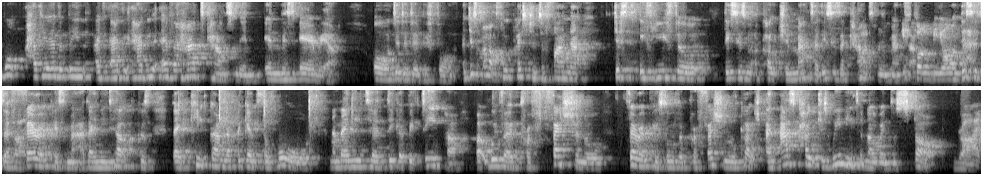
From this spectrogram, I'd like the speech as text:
What have you ever been? Have, have, you, have you ever had counselling in this area, or did it before? And just ask them questions to find out just if you feel this isn't a coaching matter, this is a counselling matter. It's gone beyond. This is a right? therapist matter. They need help because they keep going up against the wall and they need to dig a bit deeper, but with a professional therapist or with a professional coach. And as coaches, we need to know when to stop. Right.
